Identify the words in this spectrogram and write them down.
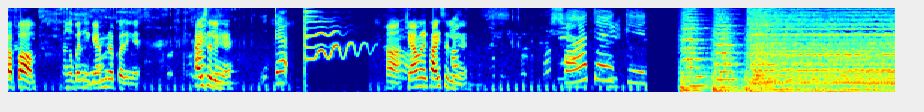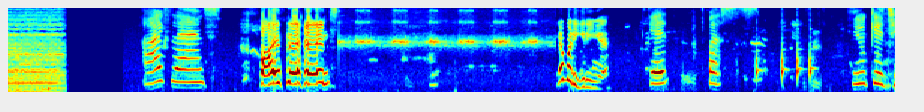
பாப்பா அங்க பாருங்க கேமரா பாருங்க. ஹாய் சொல்லுங்க. ஆ கேமரா ஹாய் சொல்லுங்க. ஹாய் ஃப்ரெண்ட்ஸ் ஹாய் ஃப்ரெண்ட்ஸ் என்ன படிக்கிறீங்க? பஸ் யூகேஜி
